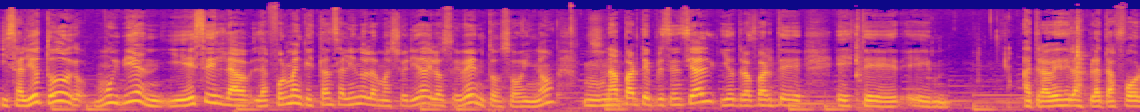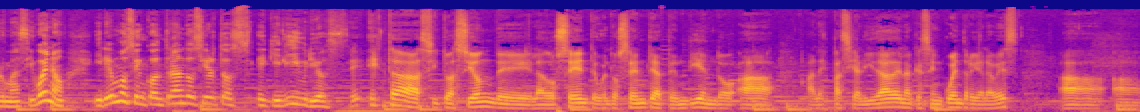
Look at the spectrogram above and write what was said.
Y salió todo muy bien, y esa es la, forma en que están saliendo la mayoría de los eventos hoy, ¿no? Una parte presencial y otra parte este, eh, a través de las plataformas. Y bueno, iremos encontrando ciertos equilibrios. E, esta situación de la docente o el docente atendiendo a, la espacialidad en la que se encuentra y a la vez a, a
